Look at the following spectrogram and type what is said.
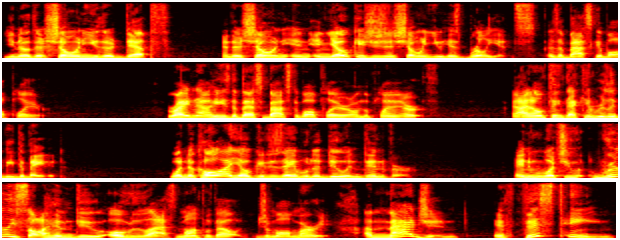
You know, they're showing you their depth, and they're showing, and, and Jokic is just showing you his brilliance as a basketball player. Right now, he's the best basketball player on the planet Earth. And I don't think that can really be debated. What Nikola Jokic is able to do in Denver, and what you really saw him do over the last month without Jamal Murray. Imagine if this team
